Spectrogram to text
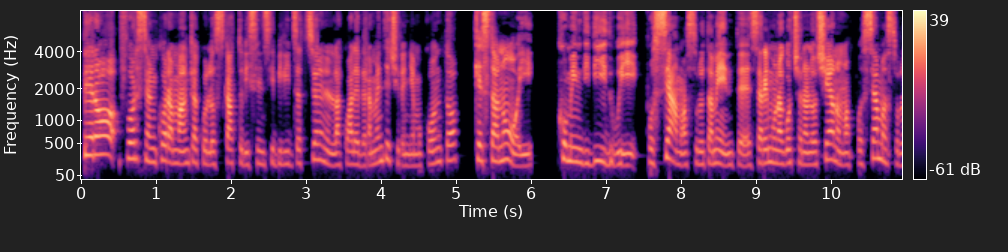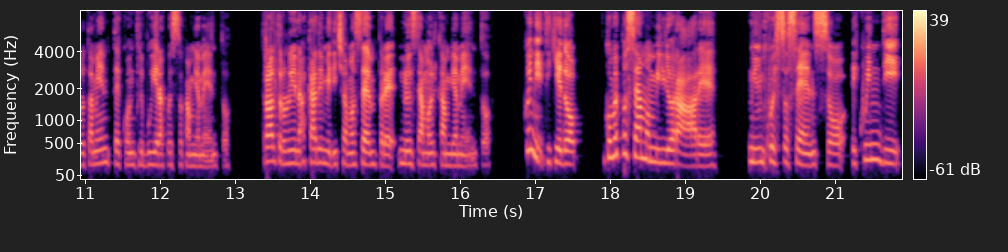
però forse ancora manca quello scatto di sensibilizzazione nella quale veramente ci rendiamo conto che sta a noi come individui possiamo assolutamente, saremo una goccia nell'oceano, ma possiamo assolutamente contribuire a questo cambiamento. Tra l'altro noi in Academy diciamo sempre noi siamo il cambiamento. Quindi ti chiedo come possiamo migliorare in questo senso e quindi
